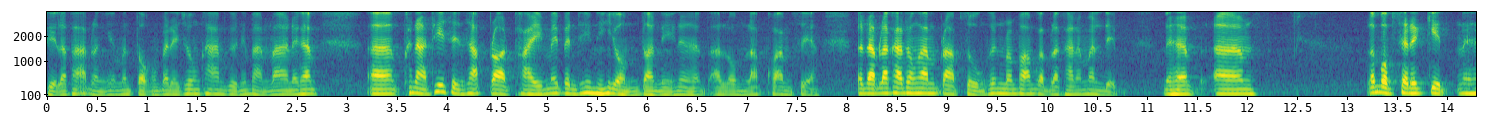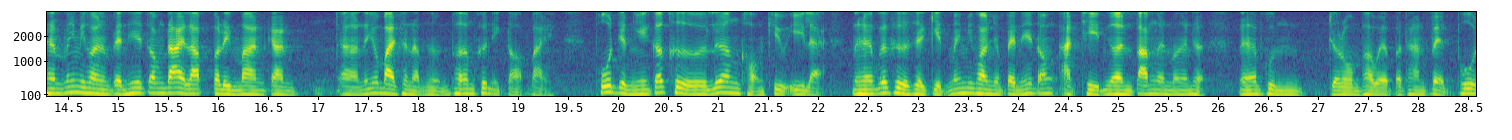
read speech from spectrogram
ถียรภาพหลังจากมันตกลงไปในช่วงข้ามคืนที่ผ่านมานะครับขณะที่สินทรัพย์ปลอดภัยไม่เป็นที่นิยมตอนนี้นะครับอารมณ์รับความเสี่ยง ระดับราคาทองคำปรับสูงขึ้นพร้อมๆ กับราคาน้ำมันดิบนะครับระบบเศรษฐกิจนะครับไม่มีความจำเป็นที่ต้องได้รับปริมาณการนโยบายสนับสนุนเพิ่มขึ้นอีกต่อไป พูดอย่างนี้ก็คือเรื่องของ QE แหละนะครับก็คือเศรษฐกิจไม่มีความจำเป็นที่ต้องอัดฉีดเงินปั๊มเงินมาเงินเถอะนะครับคุณเจอโรมพาเวลประธานเฟดพูด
